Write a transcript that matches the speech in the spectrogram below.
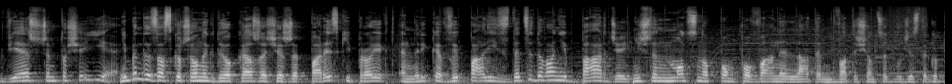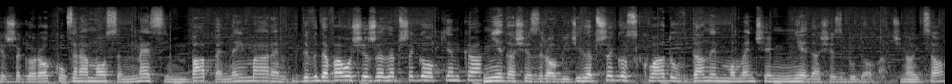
Wiesz, czym to się je. Nie będę zaskoczony, gdy okaże się, że paryski projekt Enrique wypali zdecydowanie bardziej niż ten mocno pompowany latem 2021 roku z Ramosem, Messi, Mbappe, Neymarem, gdy wydawało się, że lepszego okienka nie da się zrobić i lepszego składu w danym momencie nie da się zbudować. No i co?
